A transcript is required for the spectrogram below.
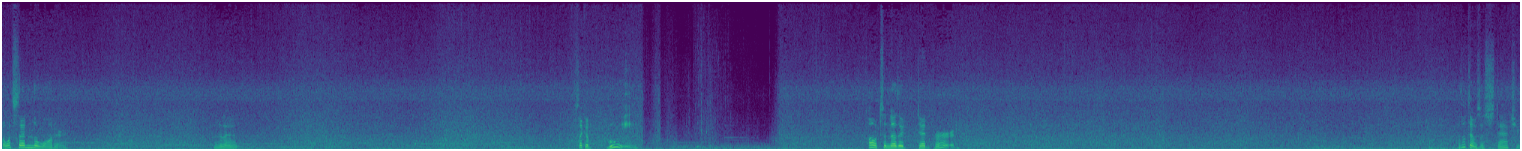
Oh, what's that in the water? Look at that. It's like a buoy. Oh, it's another dead bird. I thought that was a statue.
